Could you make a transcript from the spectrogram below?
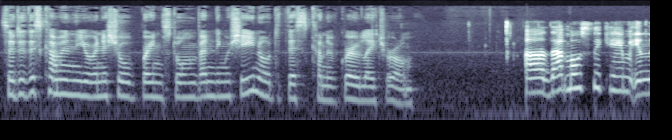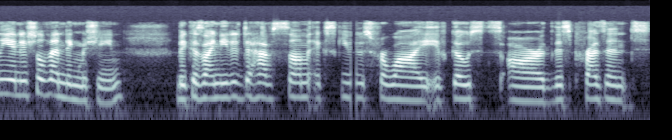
So did this come in your initial brainstorm vending machine, or did this kind of grow later on? Uh, that mostly came in the initial vending machine because I needed to have some excuse for why, if ghosts are this present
